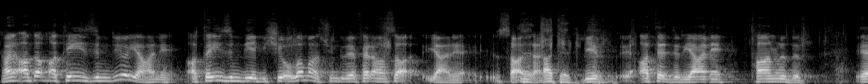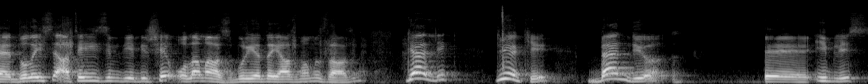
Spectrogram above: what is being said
hani adam ateizm diyor ya hani ateizm diye bir şey olamaz çünkü referansa yani zaten Evet, atedir. bir atedir yani tanrıdır. E, Dolayısıyla ateizm diye bir şey olamaz. Buraya da yazmamız lazım. Geldik diyor ki ben diyor e, iblis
